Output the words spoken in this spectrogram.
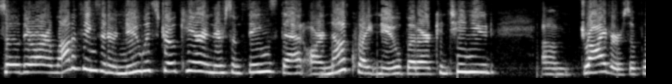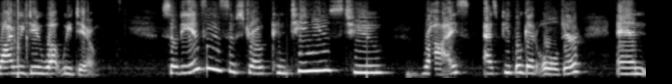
So there are a lot of things that are new with stroke care, and there's some things that are not quite new, but are continued um, drivers of why we do what we do. So the incidence of stroke continues to rise as people get older, and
